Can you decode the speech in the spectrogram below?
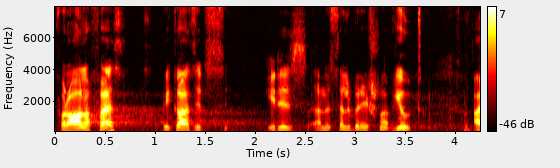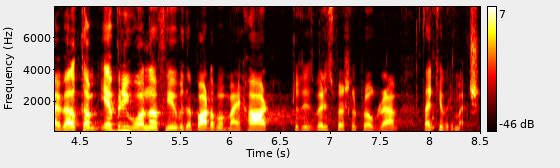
for all of us because it's, it is a celebration of youth. I welcome every one of you with the bottom of my heart to this very special program. Thank you very much.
